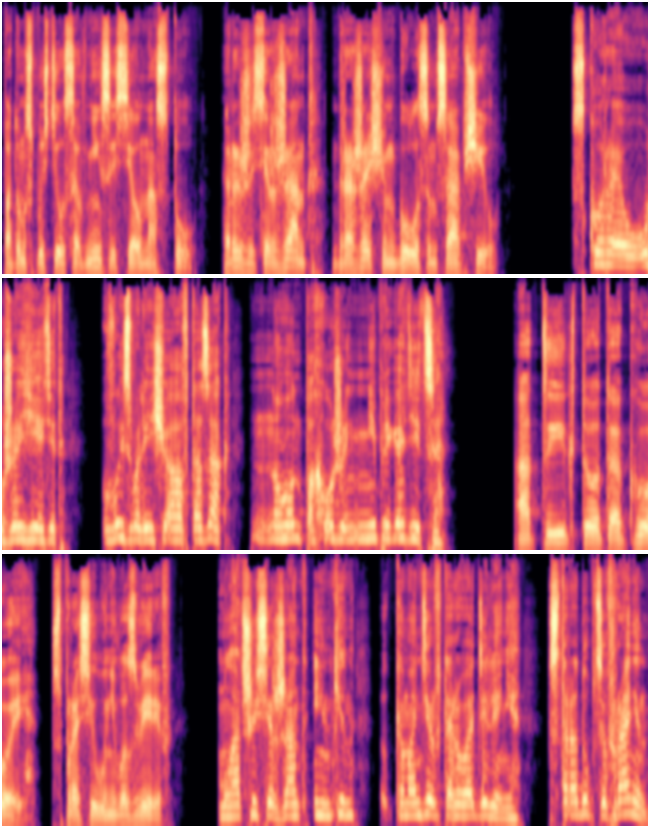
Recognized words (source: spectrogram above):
потом спустился вниз и сел на стул. Рыжий сержант дрожащим голосом сообщил. «Скорая уже едет. Вызвали еще автозак, но он, похоже, не пригодится». «А ты кто такой?» – спросил у него Зверев. «Младший сержант Инкин, командир второго отделения. Стародубцев ранен,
